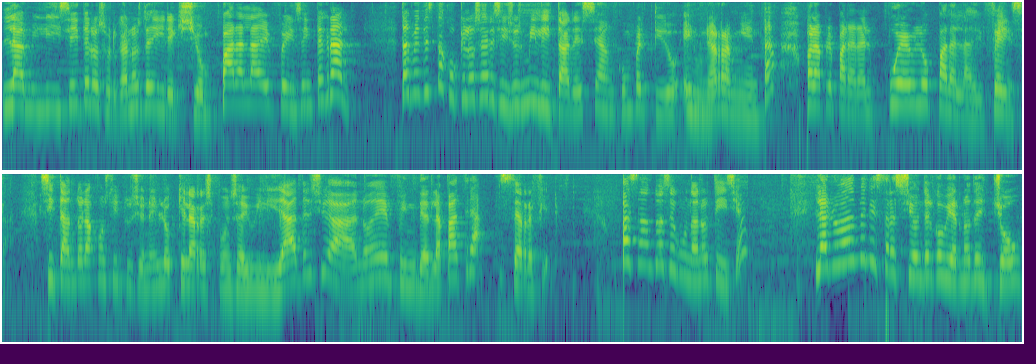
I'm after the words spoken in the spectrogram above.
la milicia y de los órganos de dirección para la defensa integral. También destacó que los ejercicios militares se han convertido en una herramienta para preparar al pueblo para la defensa, citando la Constitución en lo que la responsabilidad del ciudadano de defender la patria se refiere. Pasando a segunda noticia, la nueva administración del gobierno de Joe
